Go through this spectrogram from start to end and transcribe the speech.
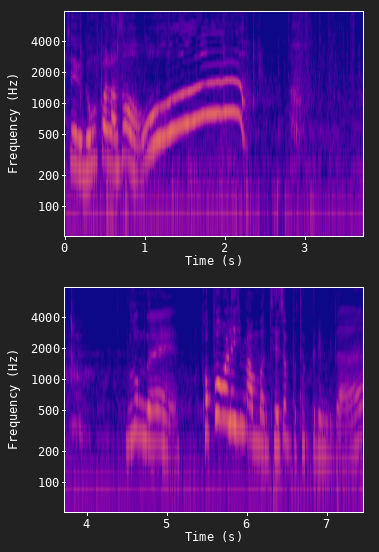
쟤 너무 빨라서. 오! 무섭네. 버퍼 걸리시면 한번 제접 부탁드립니다.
